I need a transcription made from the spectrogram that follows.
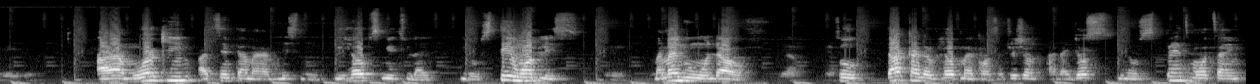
amazing. I am working at the same time I am listening. It helps me to like you know stay in one place. Mm, My mind won't wander off. yeah, yeah. So that kind of helped my concentration, and I just you know spent more time.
